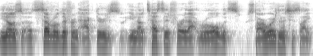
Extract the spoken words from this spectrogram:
You know, s- uh, several different actors you know tested for that role with S- Star Wars, and it's just like.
